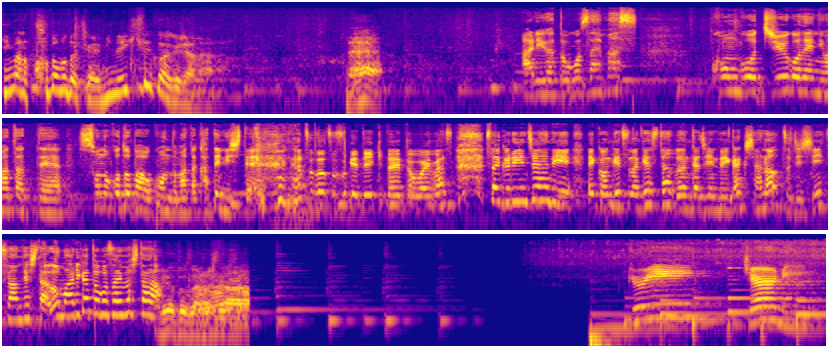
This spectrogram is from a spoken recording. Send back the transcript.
今の子供たちがみんな生きていくわけじゃない。ね。ありがとうございます。今後15年にわたってその言葉を今度また糧にして 活動を続けていきたいと思います。さあグリーンジャーニーえ今月のゲストは文化人類学者の辻真一さんでした。どうもありがとうございました。ありがとうございました。グリーンジャーニー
